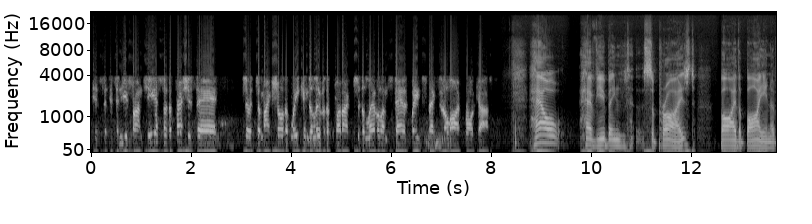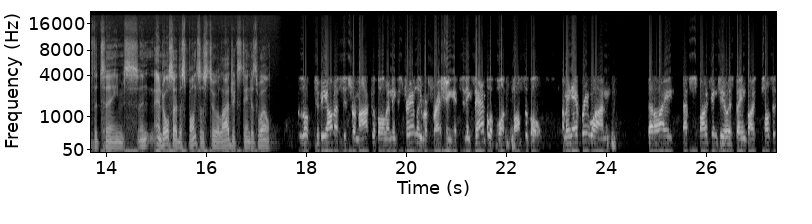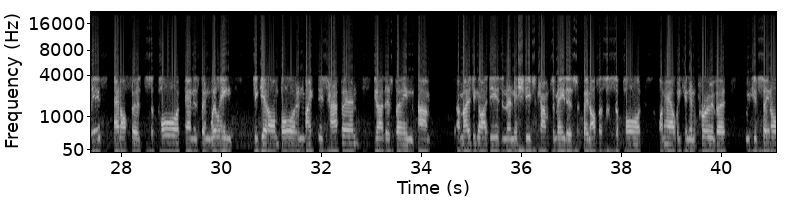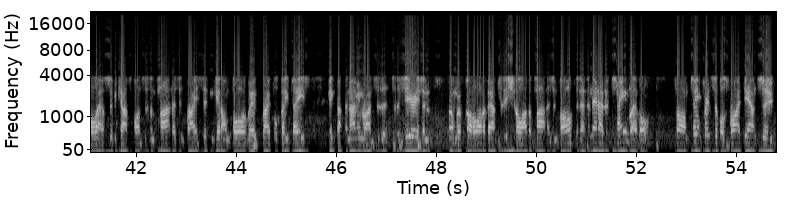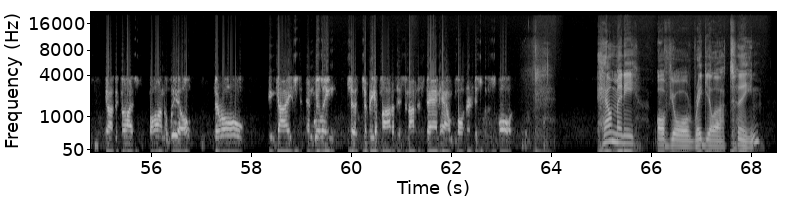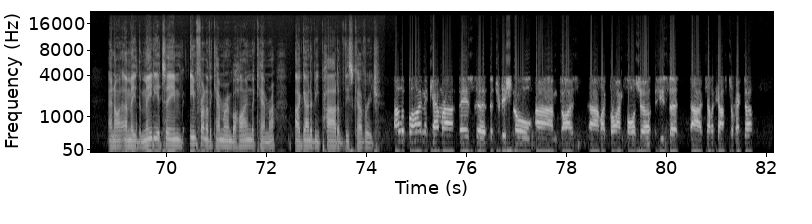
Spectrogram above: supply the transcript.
it's, it's a new frontier. So the pressure's there to, to make sure that we can deliver the product to the level and standard we expect in a live broadcast. How have you been surprised by the buy-in of the teams and, and also the sponsors to a large extent as well? Look, to be honest, it's remarkable and extremely refreshing. It's an example of what's possible. I mean, everyone that I have spoken to has been both positive and offered support and has been willing to get on board and make this happen you know, there's been um, amazing ideas and initiatives come to me. There's been offers of support on how we can improve it. We've seen all our supercar sponsors and partners embrace it and get on board. We're grateful BP's picked up the naming rights to the, to the series, and, and we've got a lot of our traditional other partners involved in it. And then at a team level, from team principals right down to you know the guys behind the wheel, they're all engaged and willing to, to be a part of this and understand how important it is for the sport. How many of your regular team, and I, I mean the media team in front of the camera and behind the camera, are going to be part of this coverage? I look behind the camera. There's the, the traditional um, guys uh, like Brian Forsher, who's the uh, telecast director.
